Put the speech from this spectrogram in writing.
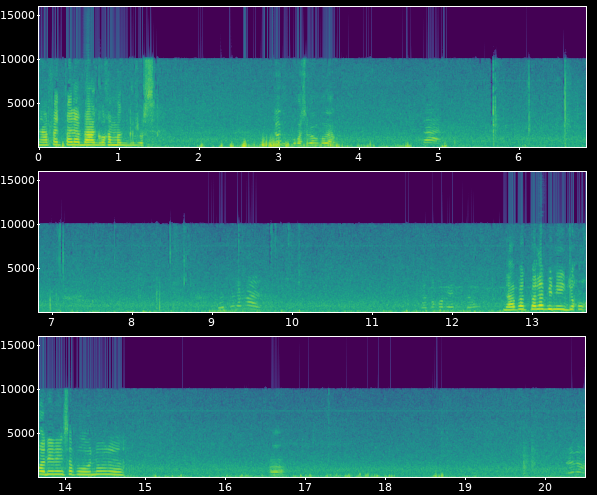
Dapat pala bago ka mag-gross. Doon, bukas lang ko lang. Saan? Dito naman. Dito ko rin dito. Dapat pala binidyo ko kanina yung sa puno. No? Ah, Ano?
